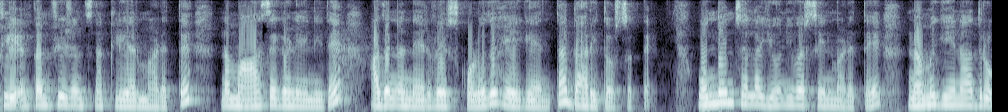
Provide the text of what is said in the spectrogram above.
ಕ್ಲಿಯ ಕನ್ಫ್ಯೂಷನ್ಸ್ನ ಕ್ಲಿಯರ್ ಮಾಡುತ್ತೆ. ನಮ್ಮ ಆಸೆಗಳೇನಿದೆ ಅದನ್ನು ನೆರವೇರಿಸ್ಕೊಳ್ಳೋದು ಹೇಗೆ ಅಂತ ದಾರಿ ತೋರಿಸುತ್ತೆ. ಒಂದೊಂದು ಸಲ ಯೂನಿವರ್ಸ್ ಏನು ಮಾಡುತ್ತೆ? ನಮಗೇನಾದರೂ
